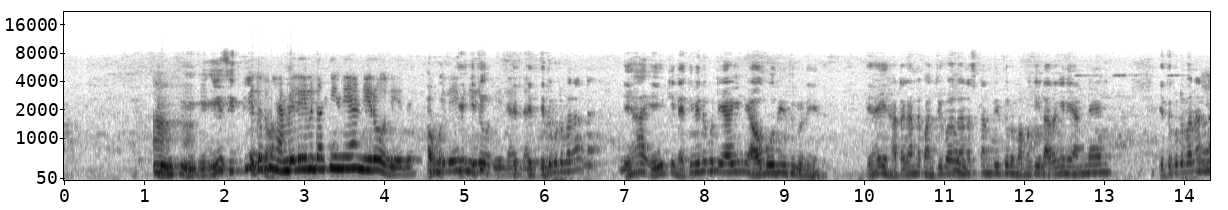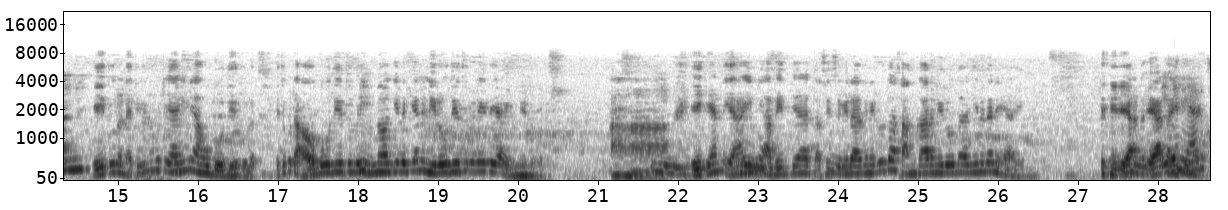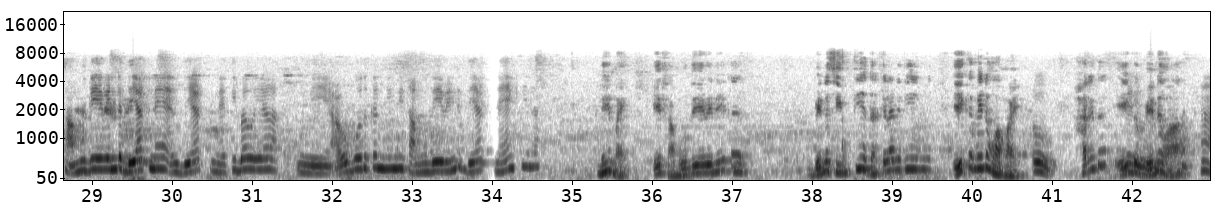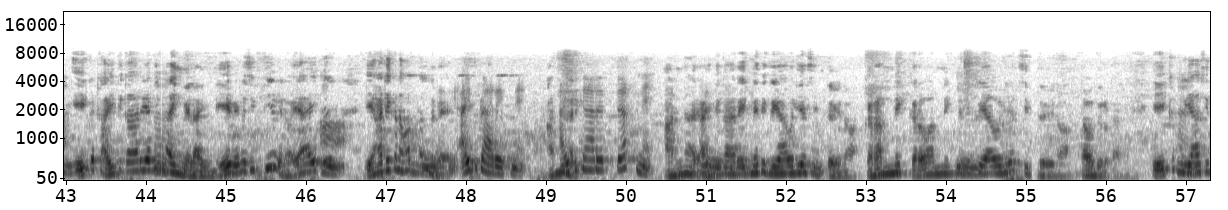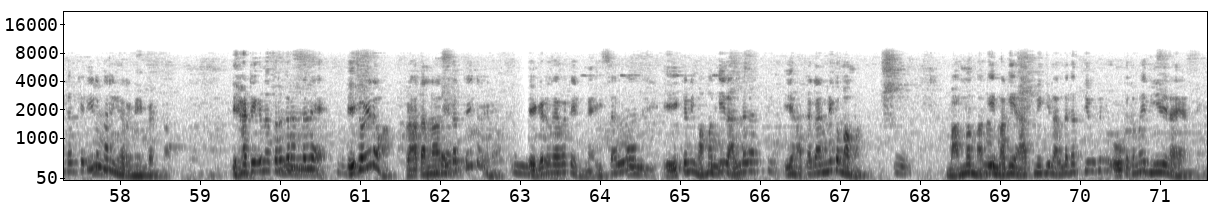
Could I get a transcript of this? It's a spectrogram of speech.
ඒ සිද්ධිය එතකොට හැම වෙලෙම දකින්නේ එයා නිරෝධයද? හැම වෙලෙම නිරෝධයද? එතකොට බලන්න එයා ඒකේ නැති වෙනකොට එයා ඉන්නේ අවබෝධය තුල නේද? එයා ඒ හටගන්න පංච උපාදානස්කන්ධය තුල මම කියලා අරගෙන යන්නේ. එතකොට බලන්න ඒ තුල නැති වෙනකොට එයා ඉන්නේ අවබෝධය තුල. එතකොට අවබෝධය තුල ඉන්නවා කියලා කියන්නේ Nirodha තුල නේද එයා ඉන්නේ එතකොට. ආ. ඒ කියන්නේ එයා ඉන්නේ අවිද්‍යාව තසිස විරාග නිරෝධා සංකාර නිරෝධා කියන තැන එයා ඉන්නේ. එයාට ඒ එයාට සමුදේ වෙන්න දෙයක් නෑ දෙයක් නැති බව එයා මේ අවබෝධ කරගෙන ඉන්නේ සමුදේ වෙන්න දෙයක් නෑ කියලා. මෙහෙමයි. ඒ සමුදය වෙන එක වෙන සිද්ධිය දැකලානේ තියෙන්නේ. ඒක වෙනවමයි. ඔව්. හරිද? ඒක වෙනවා. ඒකට අයිතිකාරයකින් අයින් වෙලා ඉන්නේ. ඒ වෙන සිද්ධිය වෙනවා. එයා ඒක. එයාට ඒක නවත්තන්න බෑ. අයිතිකාරයෙක් නෑ. අයිතිකාරත්වයක් නෑ. අන්න. අයිතිකාරයෙක් නැති ක්‍රියාවලිය සිද්ධ වෙනවා. කරන්නේ කරවන්නේ නැති ක්‍රියාවලිය සිද්ධ වෙනවා. තවදුරටත්. ඒක ක්‍රියාසිතක් හැටියට පරිහරණය කරනවා. එහාට ඒක නතර කරන්න බෑ. ඒක වෙනවා. රහතන් වහන්සේටත් ඒක වෙනවා. ඒකට රැවටෙන්නේ නැහැ. ඉස්සල්ලා ඒකනේ මම කියලා අල්ලගත්තේ. ඒ හටගන්න එක මම. මම මගේ මගේ ආත්මය කියලා අල්ලගත්තේ ඕකනේ. ඕක තමයි දී වෙලා යන්නේ.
